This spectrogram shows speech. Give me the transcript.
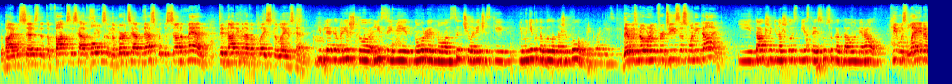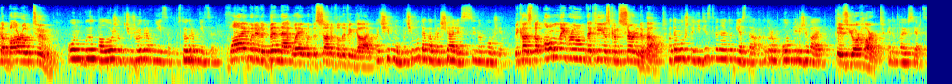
The Bible says that the foxes have holes and the birds have nests, but the Son of Man did not even have a place to lay his head. Библия говорит, что лисы имеют норы, но Сын Человеческий, Ему некуда было даже голову преклонить. There was no room for Jesus when he died. И также не нашлось места Иисусу, когда Он умирал. He was laid in a borrowed tomb. Он был положен в чужой гробнице, в пустой гробнице. Why would it have been that way with the Son of the living God? Почему? Почему так обращались с Сыном Божьим? Because the only room that he is concerned about Потому что единственное то место, о котором Он переживает, is your heart. это твое сердце.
